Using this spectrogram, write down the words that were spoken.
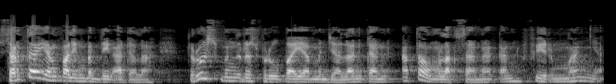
Serta yang paling penting adalah terus-menerus berupaya menjalankan atau melaksanakan firman-Nya.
